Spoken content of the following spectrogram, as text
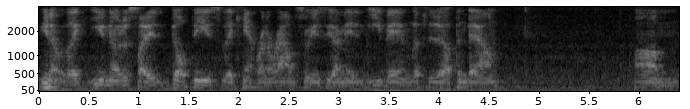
you know, like you notice I built these so they can't run around so easy. I made an eBay and lifted it up and down. Um,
